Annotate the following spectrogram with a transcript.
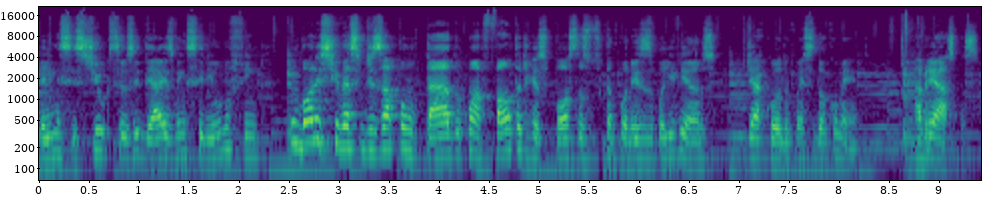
ele insistiu que seus ideais venceriam no fim, embora estivesse desapontado com a falta de respostas dos camponeses bolivianos, de acordo com esse documento. Aspas.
